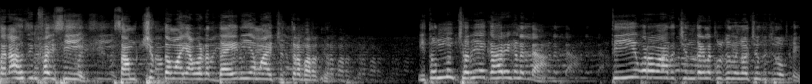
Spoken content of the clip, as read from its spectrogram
സലാഹുദ്ദീൻ ഫൈസി സംക്ഷിപ്തമായി അവരുടെ ദയനീയമായ ചിത്രം പറഞ്ഞു. ഇതൊന്നും ചെറിയ കാര്യങ്ങളല്ല. തീവ്രവാദ ചിന്തകളെ കുറിച്ച് നിങ്ങൾ ചിന്തിച്ചു നോക്കി.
